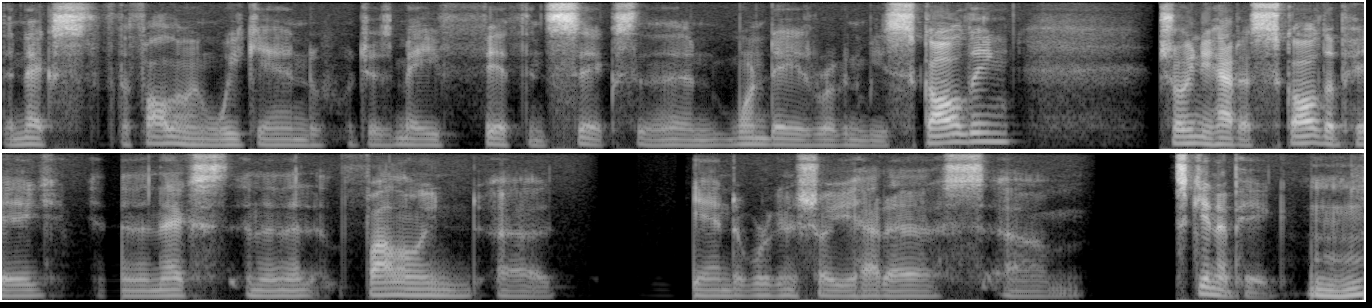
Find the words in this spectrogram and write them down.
the next, the following weekend, which is May 5th and 6th. And then one day is we're going to be scalding, showing you how to scald a pig. And then the next, and then the following uh, weekend, we're going to show you how to um, skin a pig. Mm-hmm.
